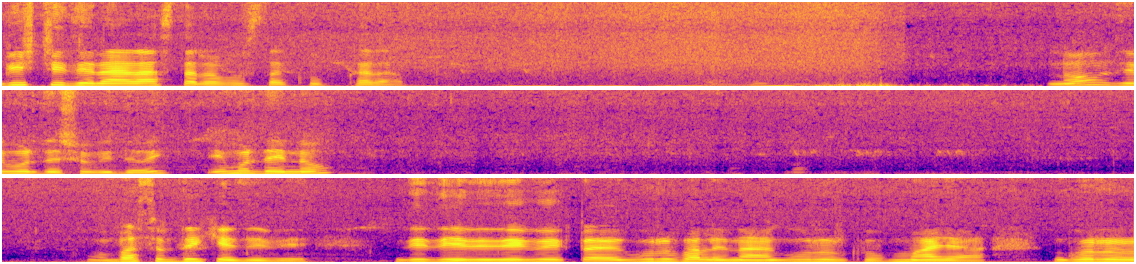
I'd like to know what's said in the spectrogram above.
বৃষ্টিতে না রাস্তার অবস্থা খুব খারাপ। ন যে মধ্যে সুবিধা হয়। এ মধ্যে নাও বাসুর দেখিয়ে যাবে দিদির দিদি, একটা গরু পালে না, গরুর খুব মায়া। গরুর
